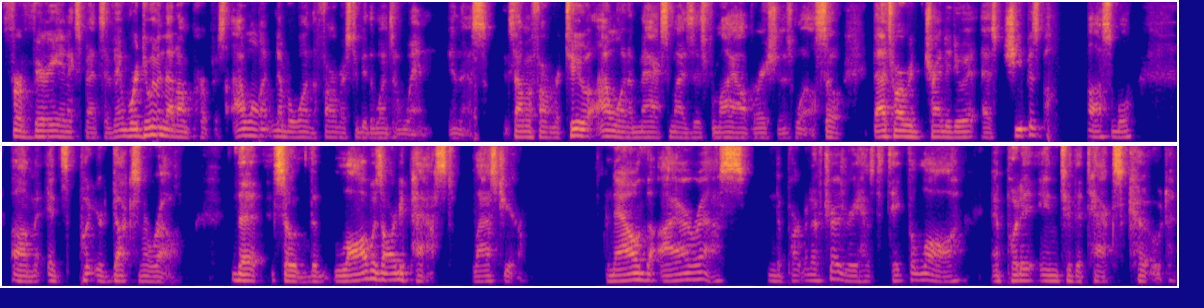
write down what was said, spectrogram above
for very inexpensive. And we're doing that on purpose. I want number one, the farmers to be the ones that win in this. Because I'm a farmer too. I want to maximize this for my operation as well. So that's why we're trying to do it as cheap as possible. Um, it's put your ducks in a row. The so the law was already passed last year. Now the IRS, and Department of Treasury, has to take the law and put it into the tax code.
